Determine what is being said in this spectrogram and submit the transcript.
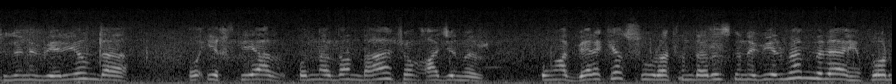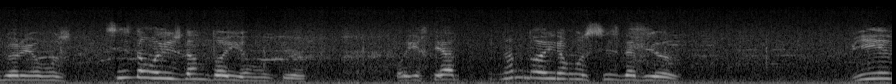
sütünü veriyorum da o ihtiyar onlardan daha çok acınır. ona bereket suratında rızkını vermem mi de hor görüyorsunuz? Siz de o yüzden doyuyorsunuz diyor. O ihtiyardan doyuyorsunuz siz de diyor. Bir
